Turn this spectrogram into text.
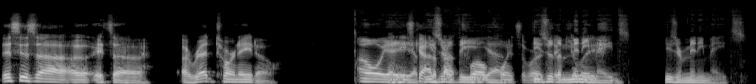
This is a, a it's a a red tornado. Oh yeah, And yeah. yeah. These are the 12 points of these are the mini mates. These are mini mates.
